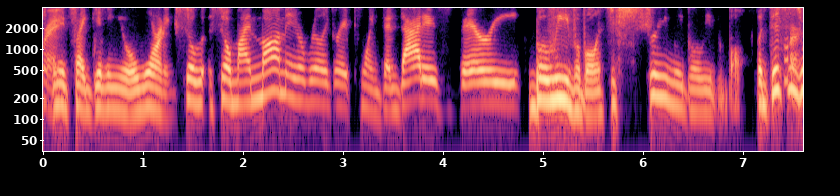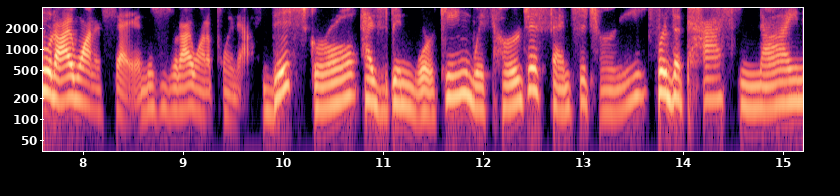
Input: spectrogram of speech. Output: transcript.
Right. and it's like giving you a warning. So so my mom made a really great point that that is very believable. It's extremely believable. But this is what I want to say and this is what I want to point out. This girl has been working with her defense attorney for the past 9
